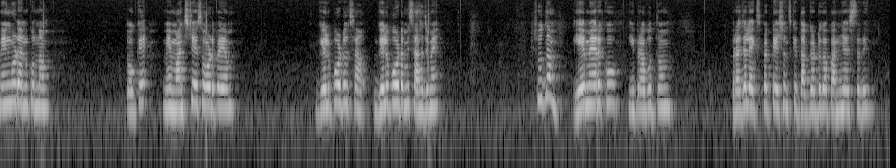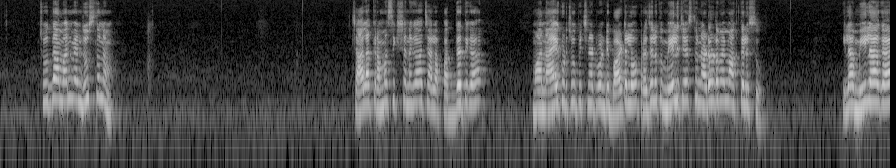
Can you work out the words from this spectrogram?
మేము కూడా అనుకున్నాం. ఓకే మేము మంచి చేసి ఓడిపోయాం. గెలుపోవడం స సహజమే. చూద్దాం ఏ మేరకు ఈ ప్రభుత్వం ప్రజల ఎక్స్పెక్టేషన్స్కి తగ్గట్టుగా పనిచేస్తుంది. చూద్దామని మేము చూస్తున్నాం. చాలా క్రమశిక్షణగా చాలా పద్ధతిగా మా నాయకుడు చూపించినటువంటి బాటలో ప్రజలకు మేలు చేస్తూ నడవడమే మాకు తెలుసు. ఇలా మీలాగా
